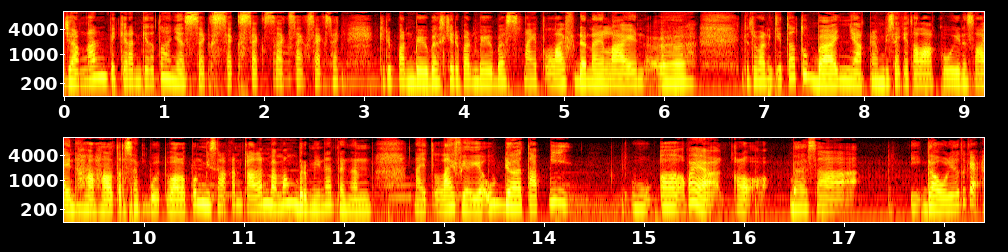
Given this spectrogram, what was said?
Jangan pikiran kita tuh hanya seks, seks, seks, seks, seks, seks, seks. Kehidupan bebas, kehidupan bebas, night life dan lain-lain. Uh, Kehidupan kita tuh banyak yang bisa kita lakuin selain hal-hal tersebut. Walaupun misalkan kalian memang berminat dengan night life ya ya udah. Tapi uh, apa ya kalau bahasa gaulnya tuh kayak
